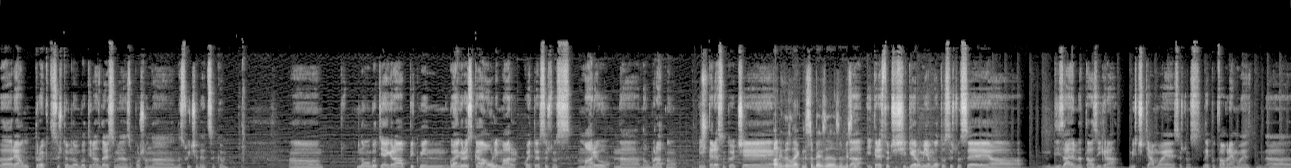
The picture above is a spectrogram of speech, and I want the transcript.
а, реално тройката също е много готина, аз даже съм започнал на, на Switch да я цъкам. А, много готина игра. Пикмин, главен герой се казва Олимар, което е всъщност Марио на, на обратно. И интересното е, че... Това не го знаех, не се бях за, замисля. Да, интересното е, че Шигеро Миямото всъщност е а, дизайнер на тази игра. Мисля, че тя му е всъщност, не по това време му е а,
